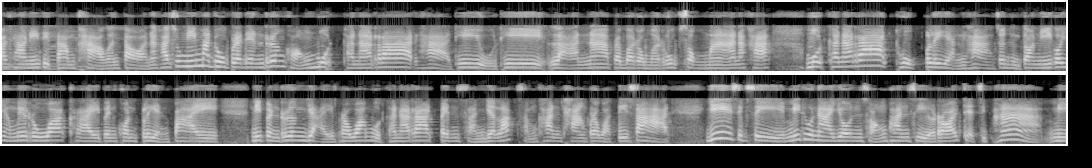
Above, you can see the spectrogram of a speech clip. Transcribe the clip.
แล้วเช้านี้ติดตามข่าวกันต่อนะคะ ช่วงนี้มาดูประเด็นเรื่องของหมุดคณะราษฎรค่ะ ที่อยู่ที่ลานหน้าพระบรมรูปทรงม้านะคะ หมุดคณะราษฎรถูกเปลี่ยนค่ะ จนถึงตอนนี้ก็ยังไม่รู้ว่าใครเป็นคนเปลี่ยนไป นี่เป็นเรื่องใหญ่เพราะว่าหมุดคณะราษฎรเป็นสัญลักษณ์สำคัญทางประวัติศาสตร์ 24 มิถุนายน 2475 มี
